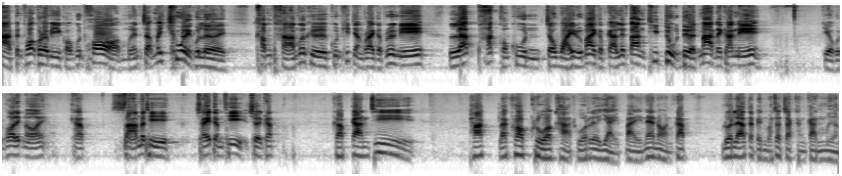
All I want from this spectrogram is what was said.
อาจเป็นเพราะบารมีของคุณพ่อเหมือนจะไม่ช่วยคุณเลยคำถามก็คือคุณคิดอย่างไรกับเรื่องนี้ และพรรคของคุณจะไหวหรือไม่กับการเลือกตั้งที่ดุเดือดมากในครั้งนี้ เกี่ยวคุณพ่อเล็กน้อยครับสามนาทีใช้เต็มที่เชิญครับ ครับการที่ พักและครอบครัวขาดหัวเรือใหญ่ไปแน่นอนครับล้วนแล้วแต่เป็นวัฏจักรทางการเมือง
